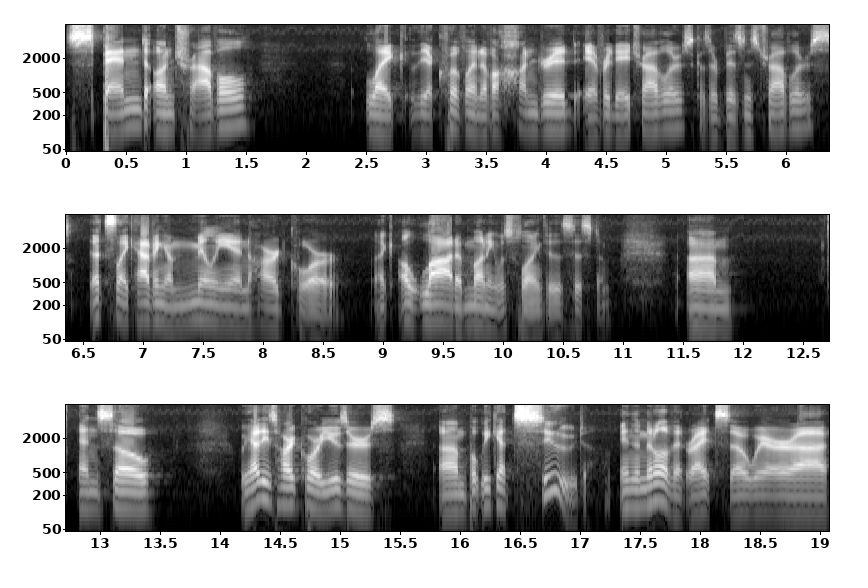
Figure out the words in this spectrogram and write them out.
spend on travel like the equivalent of 100 everyday travelers because they're business travelers, that's like having a million hardcore, like a lot of money was flowing through the system. Um, and so we had these hardcore users um, but we got sued in the middle of it, right? So we're, uh,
